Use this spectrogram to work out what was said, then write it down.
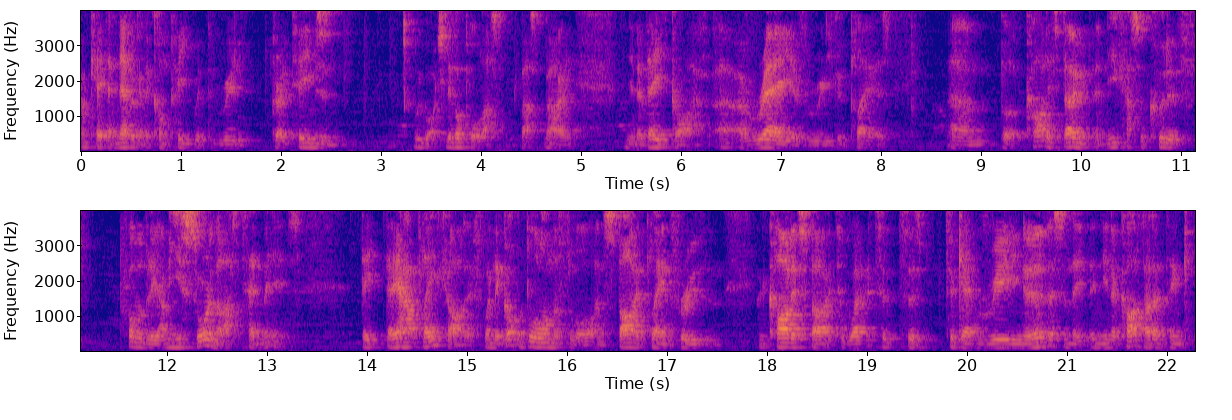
Okay, they're never going to compete with really great teams, and we watched Liverpool last last night. You know, they've got an array of really good players, um, but Cardiff don't, and Newcastle could have probably. I mean, you saw in the last ten minutes, they they outplayed Cardiff when they got the ball on the floor and started playing through them. And Cardiff started to to, to, to get really nervous, and they and you know Cardiff. I don't think.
